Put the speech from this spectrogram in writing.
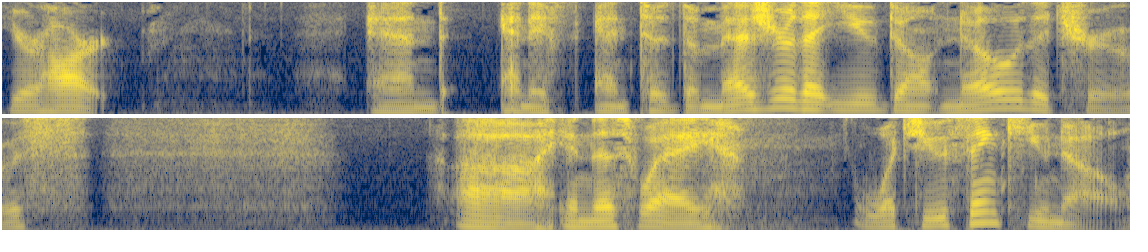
your heart. And and if and to the measure that you don't know the truth uh, in this way, what you think you know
